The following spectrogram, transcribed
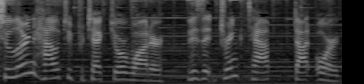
To learn how to protect your water, visit drinktap.org.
